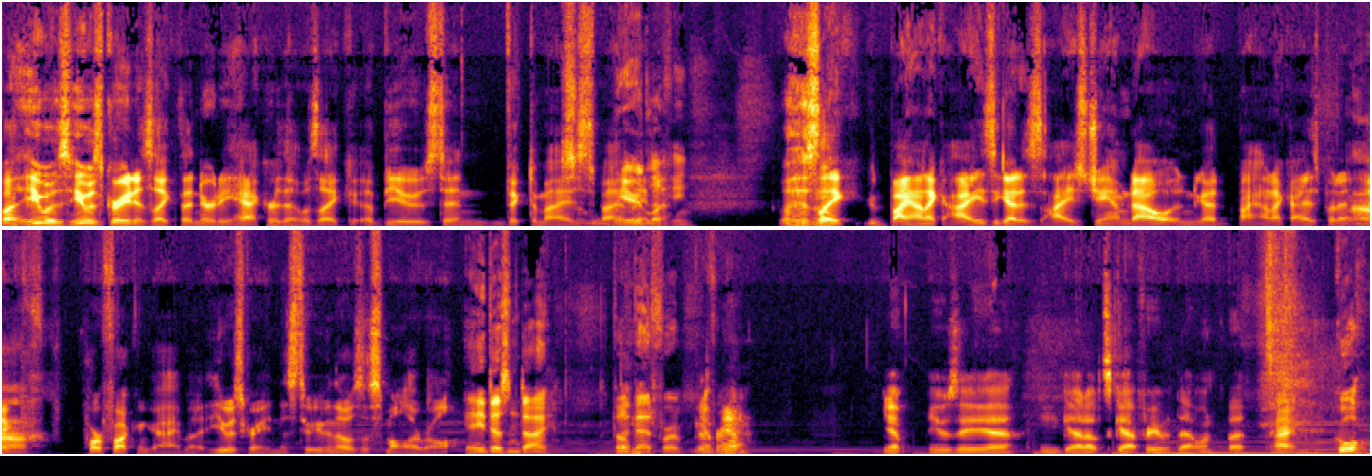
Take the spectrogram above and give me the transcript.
But he was he was great as like the nerdy hacker that was like abused and victimized So by weird Elena. looking. Well, his Mhm. like bionic eyes, he got his eyes jammed out and got bionic eyes put in. Like poor fucking guy, but he was great in this too, even though it was a smaller role. Yeah, he doesn't die. Felt bad for him. Good for him. Yep, he was a uh, he got out scot free with that one. But All right. cool.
